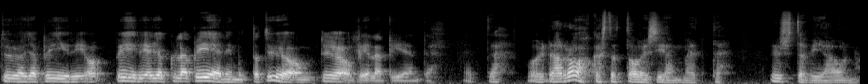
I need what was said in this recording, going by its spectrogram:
työ ja piiri, on, piiri ei ole kyllä pieni, mutta työ on, työ on vielä pientä. Että voidaan rohkaista toisiamme, että ystäviä on.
